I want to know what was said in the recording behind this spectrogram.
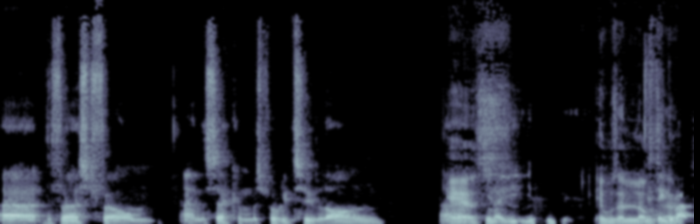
uh, the first film and the second was probably too long. Um, Yes. you know, you, you, It was a long you think time. about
